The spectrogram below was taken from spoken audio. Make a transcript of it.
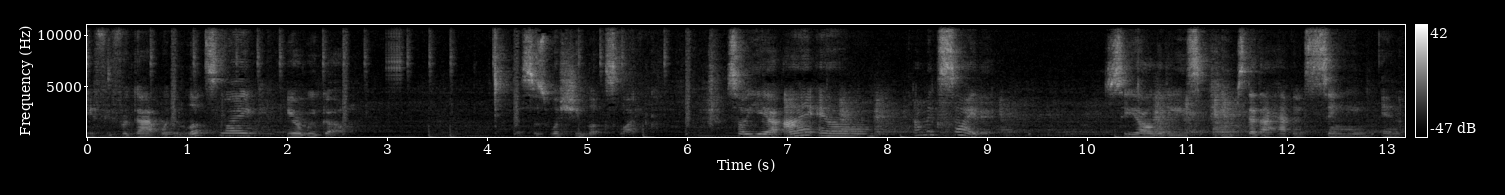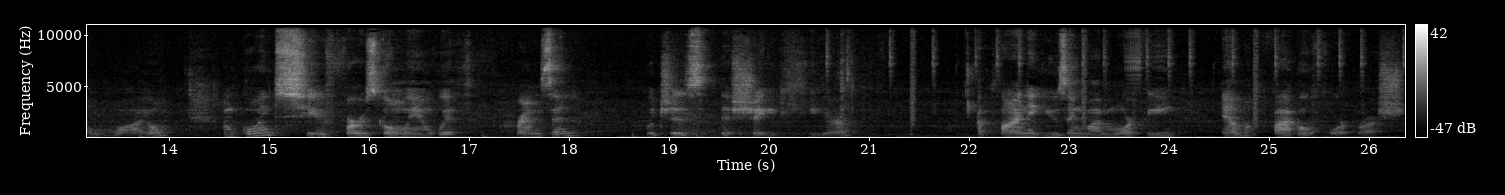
If you forgot what it looks like, here we go. This is what she looks like. So yeah, I am, I'm excited to see all of these peeps that I haven't seen in a while. I'm going to first go in with Crimson, which is this shade here applying it using my Morphe M504 brush.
